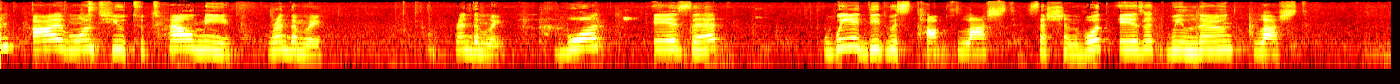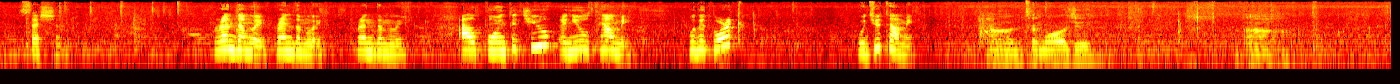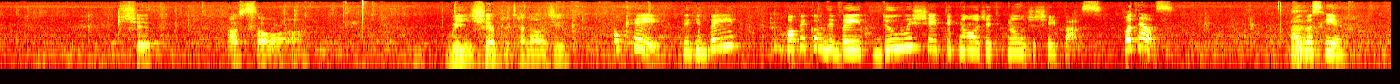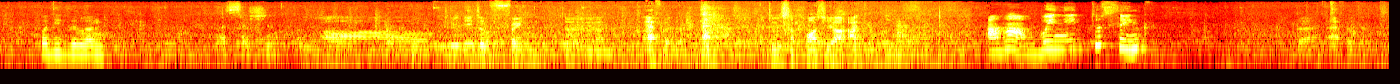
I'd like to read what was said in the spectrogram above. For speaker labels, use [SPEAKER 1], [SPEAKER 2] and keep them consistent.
[SPEAKER 1] And I want you to tell me randomly, randomly, what is it? Where did we stop last session? What is it we learned last session? Randomly, randomly, randomly. I'll point at you and you'll tell me. Would it work? Would you tell me?
[SPEAKER 2] uh, technology, uh, shape, also we shape the technology.
[SPEAKER 1] Okay, the debate, topic of debate, do we shape technology, technology shape us? What else? What was here? What did we learn last session?
[SPEAKER 3] Uh, we need to think the evidence to support your argument.
[SPEAKER 1] Uh-huh, we need to think,
[SPEAKER 3] The evidence.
